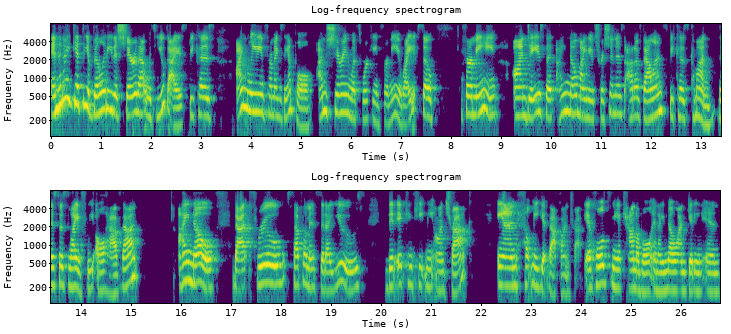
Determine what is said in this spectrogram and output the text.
And then I get the ability to share that with you guys because I'm leading from example. I'm sharing what's working for me, right? So for me, on days that I know my nutrition is out of balance, because come on, this is life. We all have that. I know that through supplements that I use, that it can keep me on track and help me get back on track. It holds me accountable, and I know I'm getting in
